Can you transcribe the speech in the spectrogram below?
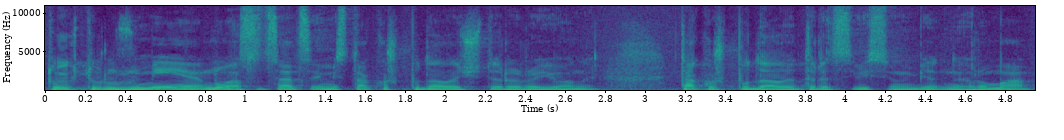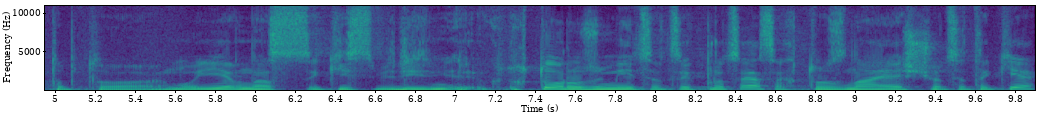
той, хто розуміє, ну, асоціація міст також подали 4 райони, також подали 38 об'єднаних громад. Тобто, ну, є в нас якісь різні. Хто розуміється в цих процесах, хто знає, що це таке,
